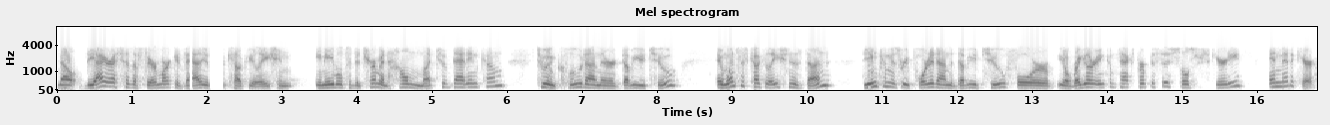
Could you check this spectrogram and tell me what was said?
Now, the IRS has a fair market value calculation enabled to determine how much of that income to include on their W 2. And once this calculation is done, the income is reported on the W 2 for you know, regular income tax purposes, Social Security, and Medicare.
